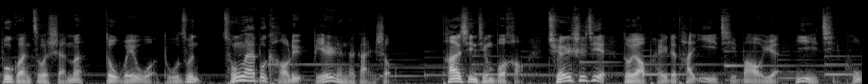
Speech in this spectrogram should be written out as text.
不管做什么都唯我独尊，从来不考虑别人的感受。他心情不好，全世界都要陪着他一起抱怨、一起哭；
